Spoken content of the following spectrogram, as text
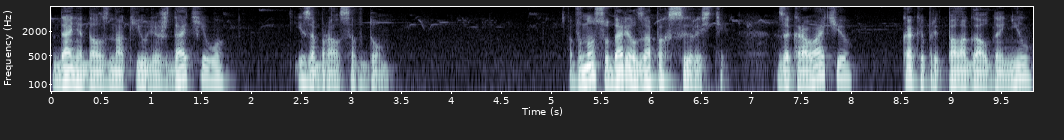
Даня дал знак Юле ждать его и забрался в дом. В нос ударил запах сырости. За кроватью, как и предполагал Данил,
